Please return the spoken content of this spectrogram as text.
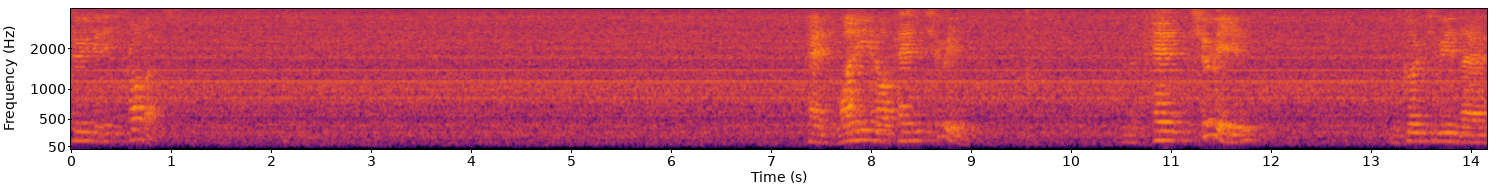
two unique products. Pen 1 or pen 2 And the pen 2 is going to be the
